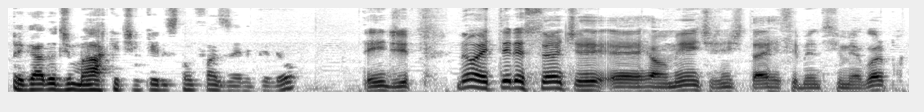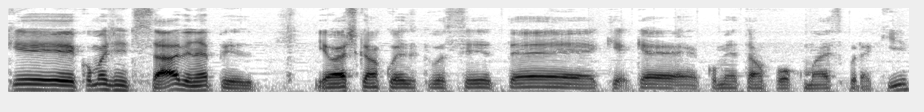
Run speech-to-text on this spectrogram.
pegada de marketing que eles estão fazendo, entendeu? Entendi. Não, é interessante é, realmente a gente estar tá recebendo esse filme agora, porque como a gente sabe, né, Pedro? E eu acho que é uma coisa que você até quer, quer comentar um pouco mais por aqui.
